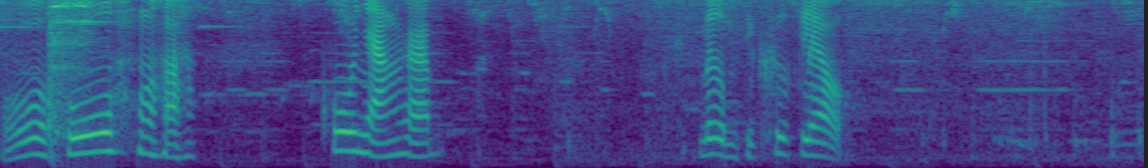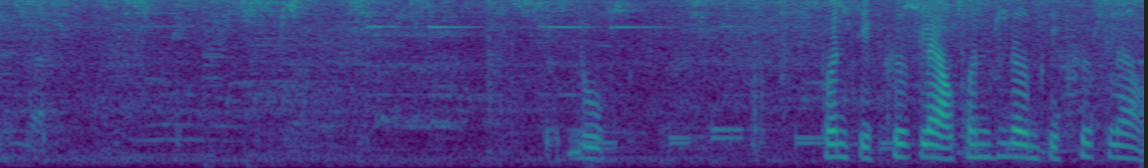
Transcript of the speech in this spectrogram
โอ้คู่คู่ยังครับ เริ่มสิคึกแล้ว ลูกเพิ่นสิคึกแล้ว เพิ่นเริ่มสิคึกแล้ว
